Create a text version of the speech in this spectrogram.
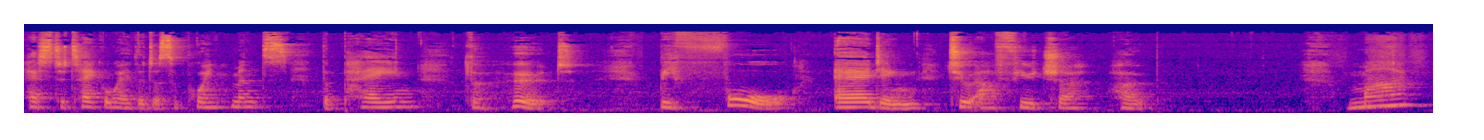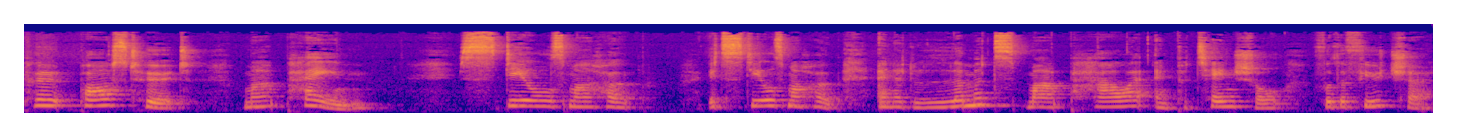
has to take away the disappointments, the pain, the hurt before adding to our future hope. My past hurt, my pain, steals my hope. It steals my hope and it limits my power and potential for the future.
